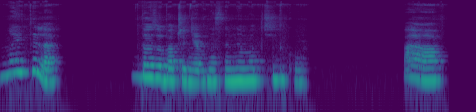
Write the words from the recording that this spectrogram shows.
No i tyle. Do zobaczenia w następnym odcinku. Bye.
